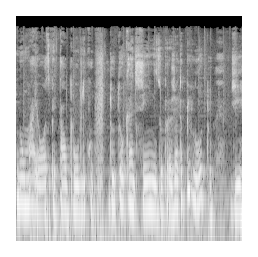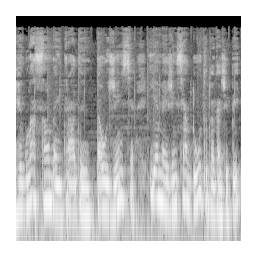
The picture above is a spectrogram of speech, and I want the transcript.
no maior hospital público do Tocantins. O projeto piloto de regulação da entrada da urgência e emergência adulta do HGP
